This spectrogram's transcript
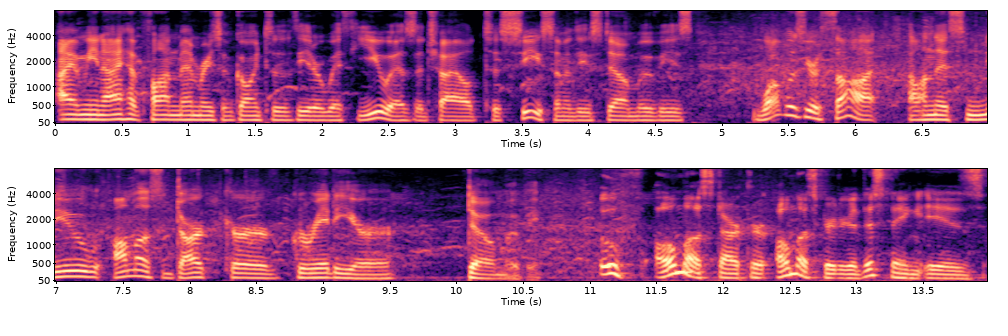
I mean, I have fond memories of going to the theater with you as a child to see some of these Doe movies. What was your thought on this new, almost darker, grittier Doe movie? Oof, almost darker, almost grittier. This thing is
